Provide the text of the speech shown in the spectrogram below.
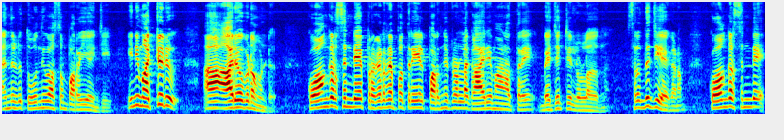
എന്നിട്ട് തോന്നിവാസം പറയുകയും ചെയ്യും. ഇനി മറ്റൊരു ആരോപണമുണ്ട്. കോൺഗ്രസിന്റെ പ്രകടന പത്രികയിൽ പറഞ്ഞിട്ടുള്ള കാര്യമാണത്രേ ബജറ്റിലുള്ളതെന്ന്. ശ്രദ്ധിച്ച് കേൾക്കണം. കോൺഗ്രസിന്റെ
